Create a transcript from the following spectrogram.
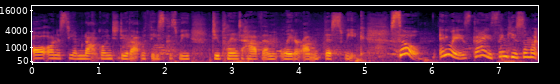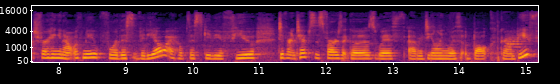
all honesty, I'm not going to do that with these because we do plan to have them later on this week. So anyways, guys, thank you so much for hanging out with me for this video. I hope this gave you a few different tips as far as it goes with um, dealing with bulk ground beef.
